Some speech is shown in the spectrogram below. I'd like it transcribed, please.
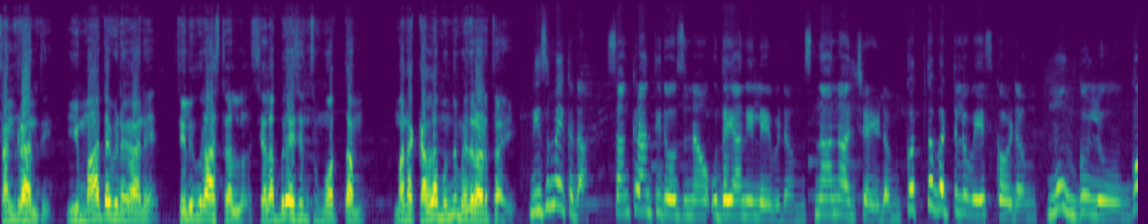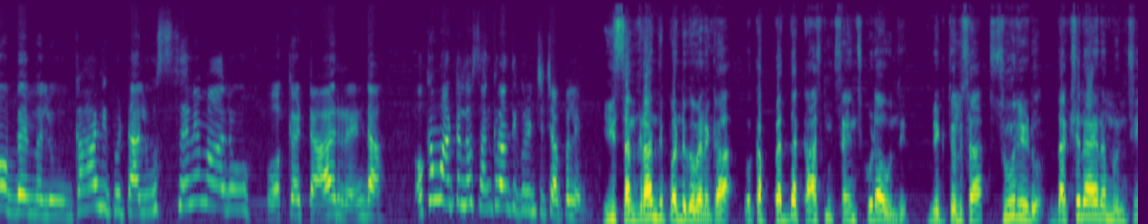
సంక్రాంతి. ఈ మాట వినగానే తెలుగు రాష్ట్రాల్లో సెలబ్రేషన్స్ మొత్తం మన కళ్ళ ముందు మెదలాడతాయి. నిజమే కదా. సంక్రాంతి రోజున ఉదయాన్నే లేవడం స్నానాలు చేయడం కొత్త బట్టలు వేసుకోవడం ముగ్గులు గొబ్బెమ్మలు గాలిపటాలు సినిమాలు ఒకటా రెండా? ఒక మాటలో సంక్రాంతి గురించి చెప్పలేం. ఈ సంక్రాంతి పండుగ వెనుక ఒక పెద్ద కాస్మిక్ సైన్స్ కూడా ఉంది. మీకు తెలుసా? సూర్యుడు దక్షిణాయనం నుంచి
